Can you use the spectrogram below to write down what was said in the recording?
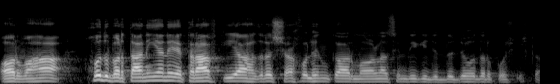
اور وہاں خود برطانیہ نے اعتراف کیا حضرت شیخ الہند کا اور مولانا سندھی کی جد وجہد اور کوشش کا۔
